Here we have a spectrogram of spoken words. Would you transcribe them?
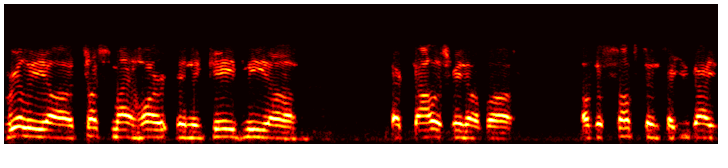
really uh, touched my heart, and it gave me uh, acknowledgement of uh, of the substance that you guys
